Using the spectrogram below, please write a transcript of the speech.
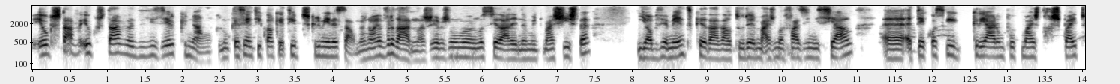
eu gostava, eu gostava de dizer que não, que nunca senti qualquer tipo de discriminação, mas não é verdade. Nós vivemos numa, numa sociedade ainda muito machista e, obviamente, que a dada altura, mais numa fase inicial, uh, até consegui criar um pouco mais de respeito,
